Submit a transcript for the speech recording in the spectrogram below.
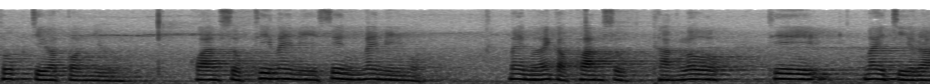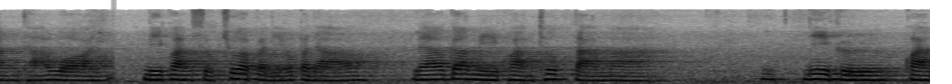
ทุกเจือปนอยู่ ความสุขที่ไม่มีสิ้นไม่มีหมด ไม่เหมือนกับความสุขทางโลกที่ไม่จีรังถาวร มีความสุขชั่วประเดียวประดาว แล้วก็มีความทุกข์ตามมา นี่คือความ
